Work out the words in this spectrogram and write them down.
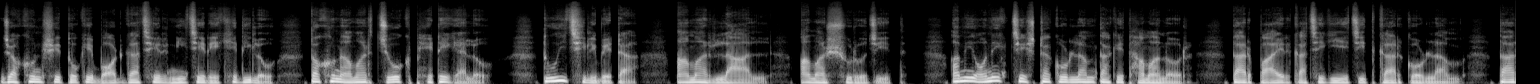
যখন সে তোকে বটগাছের নিচে রেখে দিল, তখন আমার চোখ ফেটে গেল। তুই ছিলি বেটা, আমার লাল, আমার সুরজিৎ। আমি অনেক চেষ্টা করলাম তাকে থামানোর। তার পায়ের কাছে গিয়ে চিৎকার করলাম। তার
